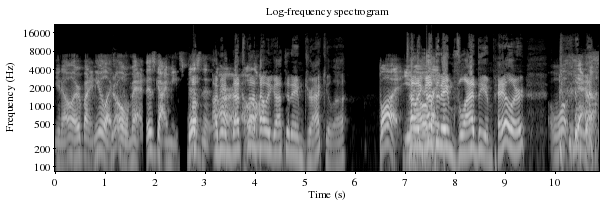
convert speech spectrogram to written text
You know, everybody knew, like, Yeah. oh man, this guy means Well, business. I mean, All right, that's not on. how he got the name Dracula. But you how know, he got like, the name Vlad the Impaler. well, yes,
